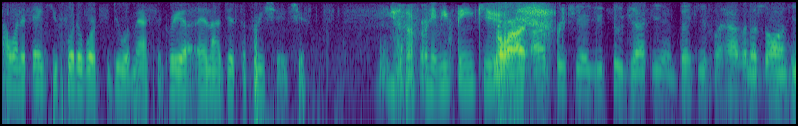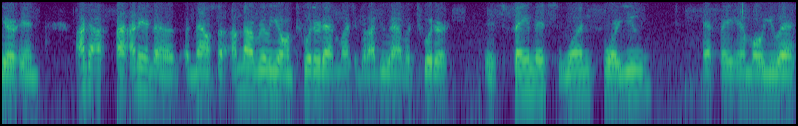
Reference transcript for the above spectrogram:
I want to thank you for the work you do with Master Griot, and I just appreciate you. All righty, thank you. Oh, I, I appreciate you too, Jackie, and thank you for having us on here. And I got I, I didn't uh, announce I'm not really on Twitter that much, but I do have a Twitter. It's famous one for you, F A M O U S,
